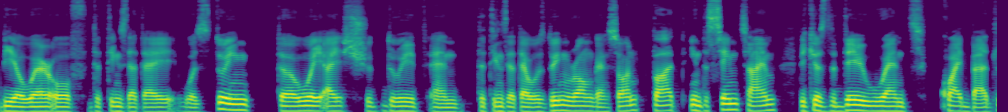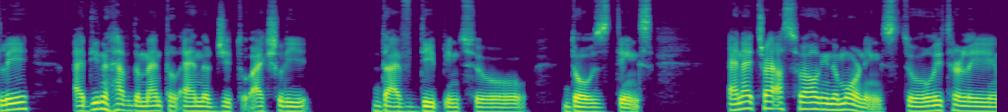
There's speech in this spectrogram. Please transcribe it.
be aware of the things that i was doing the way i should do it and the things that i was doing wrong and so on. But in the same time because the day went quite badly i didn't have the mental energy to actually dive deep into those things. And I try as well in the mornings to literally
